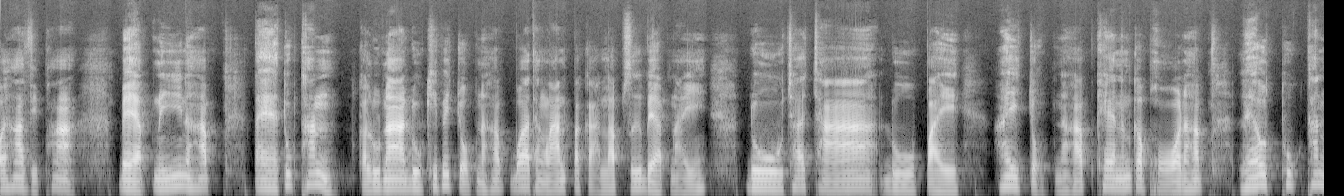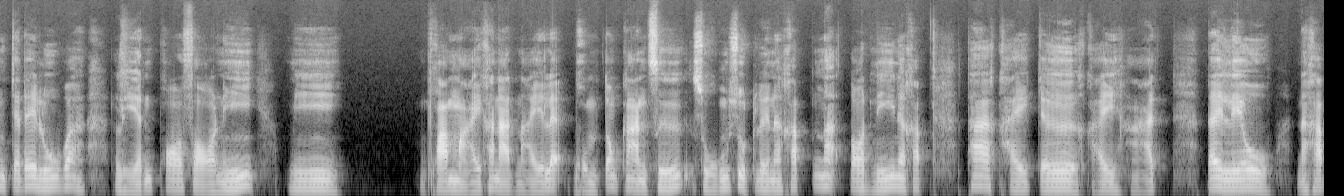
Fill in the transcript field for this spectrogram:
2555 แบบนี้นะครับ แต่ทุกท่านกรุณาดูคลิปให้จบนะครับ ว่าทางร้านประกาศรับซื้อแบบไหน ดูช้าๆ ดูไปให้จบนะครับ แค่นั้นก็พอนะครับ แล้วทุกท่านจะได้รู้ว่าเหรียญพศนี้มี ความหมายขนาดไหนและผมต้องการซื้อสูงสุดเลยนะครับณตอนนี้นะครับ ถ้าใครเจอใครหาได้เร็วนะครับ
